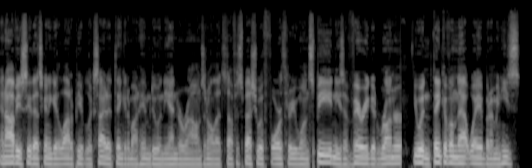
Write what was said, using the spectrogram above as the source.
And obviously, that's going to get a lot of people excited thinking about him doing the end arounds and all that stuff, especially with 4 3 1 speed. And he's a very good runner. You wouldn't think of him that way, but I mean, he's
